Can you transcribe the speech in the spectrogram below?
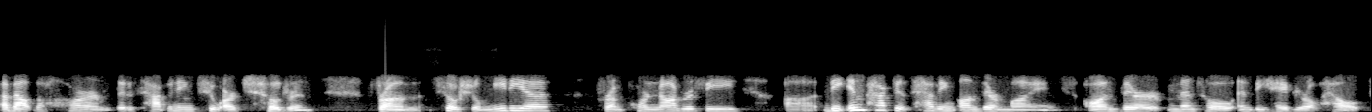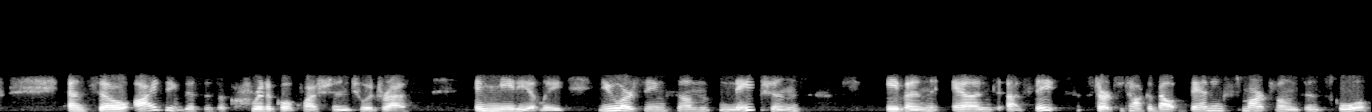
about the harm that is happening to our children from social media, from pornography, uh, the impact it's having on their minds, on their mental and behavioral health. And so I think this is a critical question to address immediately. You are seeing some nations, even, and uh, states start to talk about banning smartphones in school.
